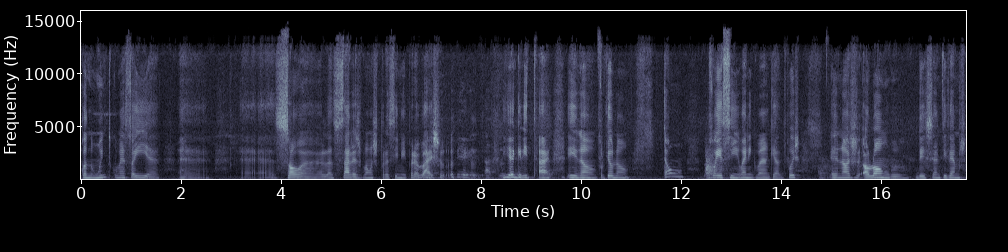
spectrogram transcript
Quando muito começo aí a, a, só a lançar as mãos para cima e para baixo e a gritar. E não, porque eu não. Então, foi assim o Henning Mankell. Depois, eh, nós, ao longo desse ano, tivemos,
